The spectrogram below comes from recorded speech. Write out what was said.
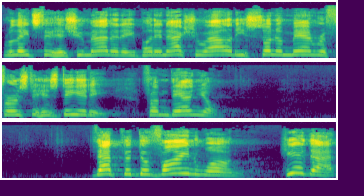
relates to his humanity, but in actuality, Son of Man refers to his deity from Daniel. That the divine one, hear that,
